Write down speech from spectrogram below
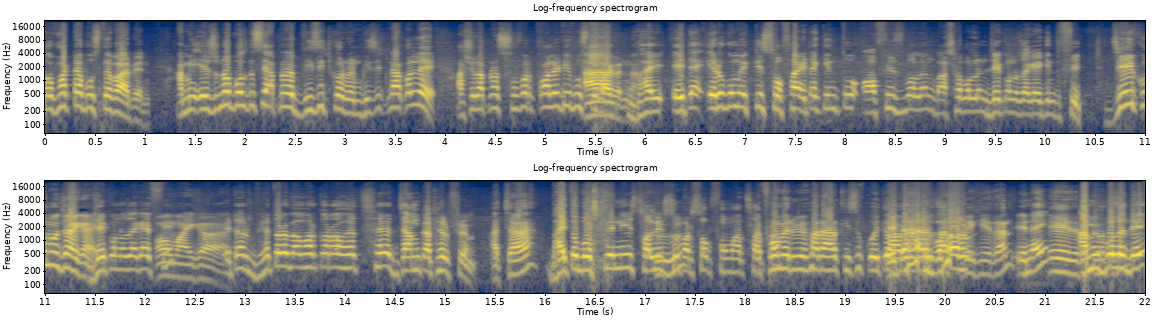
তোফারটা বুঝতে পারবেন। আমি এই জন্য বলতেছি আপনারা ভিজিট করবেন। ভিজিট না করলে আসলে আপনার সোফার কোয়ালিটি বুঝতে পারবেন না। ভাই এটা এরকম একটি সোফা এটা কিন্তু অফিস বলেন বাসা বলেন যে কোনো জায়গায় কিন্তু ফিট যে কোনো জায়গায়? যে কোনো জায়গায় ও মাই গড এটার ভেতরে ব্যবহার করা হয়েছে জাম কাঠের ফ্রেম আচ্ছা। ভাই তো বসলেনি সলিড। সুপার সব ফোম আছে। ফোমের ব্যাপারে আর কিছু কইতে হবে না দেখিয়ে দেন। এ নাই। আমি বলে। দেই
